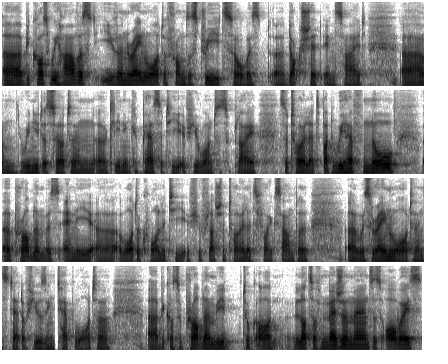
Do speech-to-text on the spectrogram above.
Uh, because we harvest even rainwater from the streets, so with uh, dog shit inside, um, we need a certain uh, cleaning capacity if you want to supply the toilets. But we have no uh, problem with any uh, water quality if you flush the toilets, for example, with rainwater instead of using tap water. because the problem we took out lots of measurements is always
